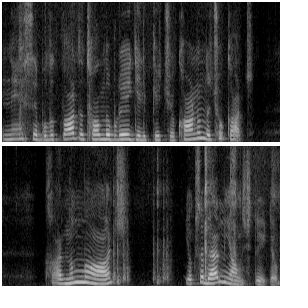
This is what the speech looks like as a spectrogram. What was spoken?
Neyse bulutlar da tam da buraya gelip geçiyor. Karnım da çok aç. Karnım mı aç? Yoksa ben mi yanlış duydum?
